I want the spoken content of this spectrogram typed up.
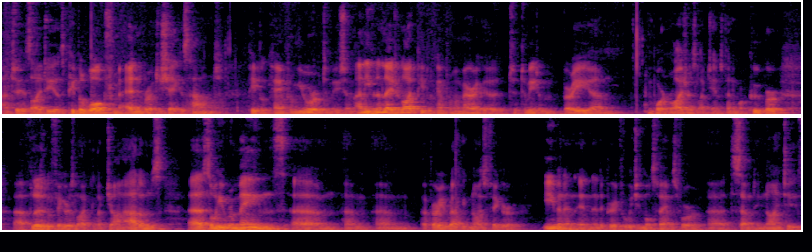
and to his ideas. People walked from Edinburgh to shake his hand. People came from Europe to meet him, and even in later life, people came from America to, to meet him. Very um, important writers like James Fenimore Cooper, uh, political figures like like John Adams. Uh, so he remains um, um, um a very recognised figure, even in, in, in, the period for which he's most famous for, uh, the 1790s.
